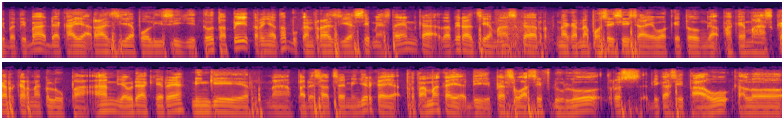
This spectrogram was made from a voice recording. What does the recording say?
tiba-tiba ada kayak razia polisi gitu tapi ternyata bukan razia SIM STNK tapi razia masker nah karena posisi saya waktu itu nggak pakai masker karena kelupaan ya udah akhirnya minggir nah pada saat saya minggir kayak pertama kayak di persuasif dulu terus dikasih tahu kalau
